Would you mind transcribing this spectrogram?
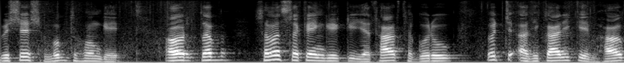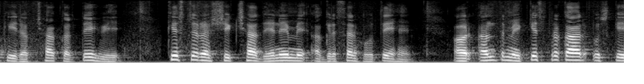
विशेष मुग्ध होंगे और तब समझ सकेंगे कि यथार्थ गुरु उच्च अधिकारी के भाव की रक्षा करते हुए किस तरह शिक्षा देने में अग्रसर होते हैं और अंत में किस प्रकार उसके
